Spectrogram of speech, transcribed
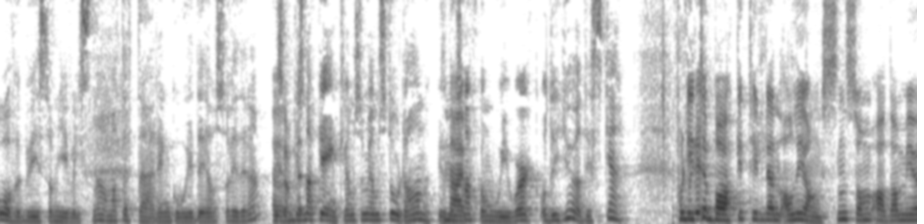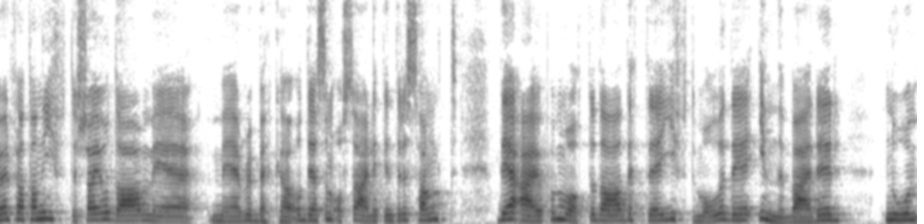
Overbevise omgivelsene om at dette er en god idé, osv. Vi skal ikke snakke egentlig om så mye om Stordalen. Vi skal Nei. snakke om WeWork og det jødiske. Fordi For det- tilbake til den alliansen som Adam gjør, for at han gifter seg jo da med, med Rebecca. Og det som også er litt interessant, det er jo på en måte da dette giftermålet, det innebærer noe,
